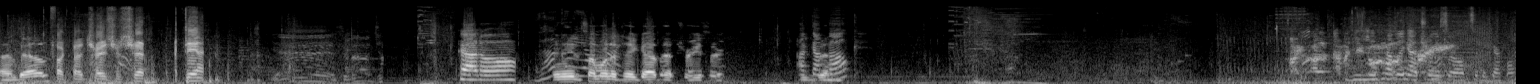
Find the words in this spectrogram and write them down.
I'm down. Fuck that tracer shit. Damn. Got all. I need someone to take out that tracer. I've got been- Valk. You probably got Tracer ult, so be careful.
